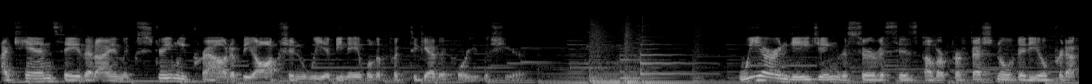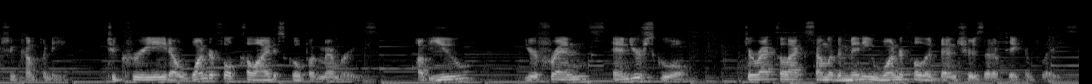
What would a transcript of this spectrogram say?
I can say that I am extremely proud of the option we have been able to put together for you this year. We are engaging the services of a professional video production company to create a wonderful kaleidoscope of memories of you, your friends, and your school to recollect some of the many wonderful adventures that have taken place.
